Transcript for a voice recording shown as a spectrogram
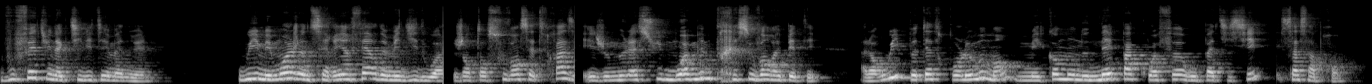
vous faites une activité manuelle. Oui, mais moi je ne sais rien faire de mes dix doigts. J'entends souvent cette phrase et je me la suis moi-même très souvent répétée. Alors oui, peut-être pour le moment, mais comme on ne naît pas coiffeur ou pâtissier, ça s'apprend.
